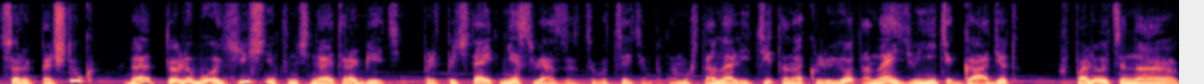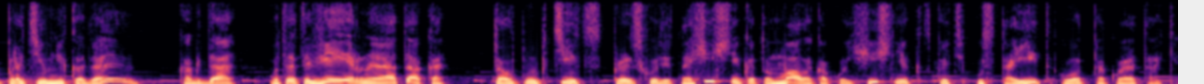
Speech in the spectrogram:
45 штук, да, то любой хищник начинает робеть, предпочитает не связываться вот с этим, потому что она летит, она клюет, она, извините, гадит в полете на противника, да, когда вот эта веерная атака толпы птиц происходит на хищника, то мало какой хищник, так сказать, устоит от такой атаки.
